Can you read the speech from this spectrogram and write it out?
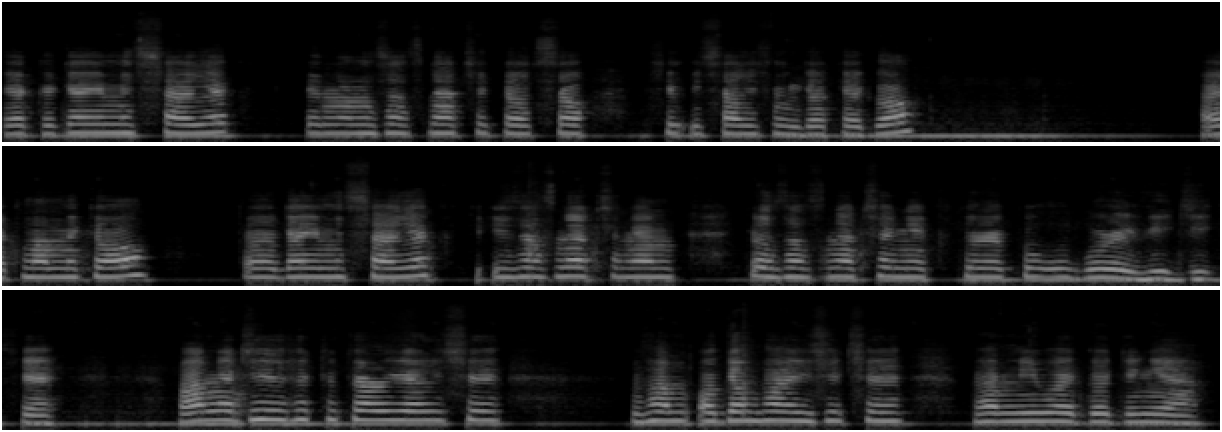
Jak dajemy select, to nam zaznaczy to, co przypisaliśmy do tego. A jak mamy to, to dajemy select i zaznaczy nam to zaznaczenie, które tu u góry widzicie. Mam nadzieję, że tutorial się Wam i życzę Wam miłego dnia.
